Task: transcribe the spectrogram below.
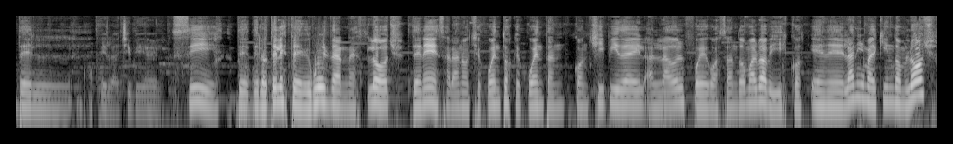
del la de Chip y Dale. Sí, de- del hotel este, el Wilderness Lodge, tenés a la noche cuentos que cuentan con Chip y Dale al lado del fuego, asando malvaviscos. En el Animal Kingdom Lodge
